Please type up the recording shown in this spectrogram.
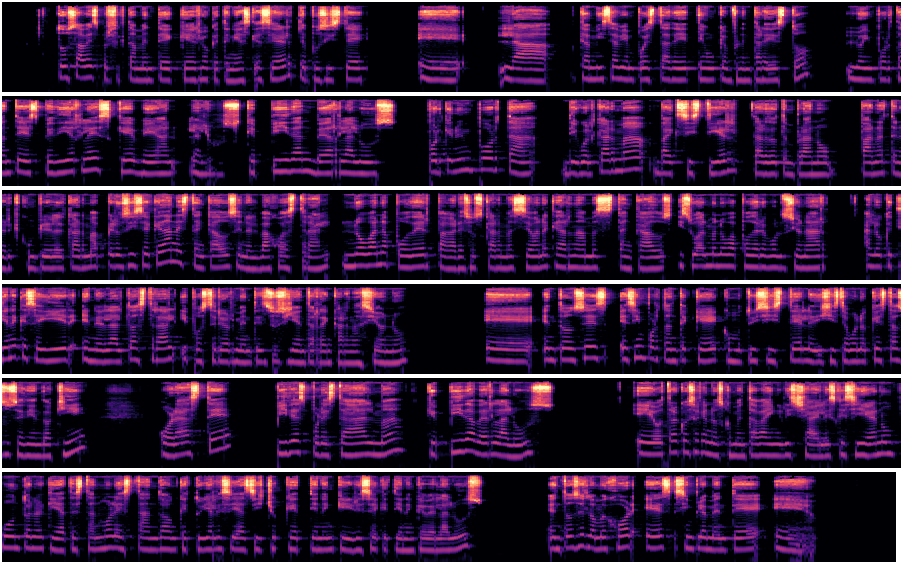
Tú sabes perfectamente qué es lo que tenías que hacer, te pusiste eh, la camisa bien puesta de tengo que enfrentar esto. Lo importante es pedirles que vean la luz, que pidan ver la luz, porque no importa, digo, el karma va a existir tarde o temprano, van a tener que cumplir el karma, pero si se quedan estancados en el bajo astral, no van a poder pagar esos karmas, se van a quedar nada más estancados y su alma no va a poder evolucionar a lo que tiene que seguir en el alto astral y posteriormente en su siguiente reencarnación, ¿no? Eh, entonces es importante que, como tú hiciste, le dijiste, bueno, ¿qué está sucediendo aquí? Oraste, pides por esta alma que pida ver la luz, eh, otra cosa que nos comentaba Ingrid Child es que si llegan a un punto en el que ya te están molestando, aunque tú ya les hayas dicho que tienen que irse, que tienen que ver la luz, entonces lo mejor es simplemente eh,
